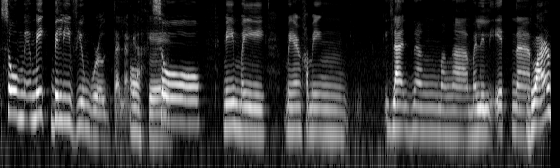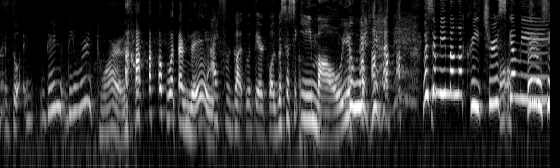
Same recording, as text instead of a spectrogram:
so, ma- make believe yung world talaga. Okay. So, may, may, mayroon kaming land ng mga maliliit na... Dwarf? Do- they weren't dwarves. What are they? I forgot what they're called. Basta si Imaw, yung ganyan. Basta may mga creatures Oo. kami. Pero si,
